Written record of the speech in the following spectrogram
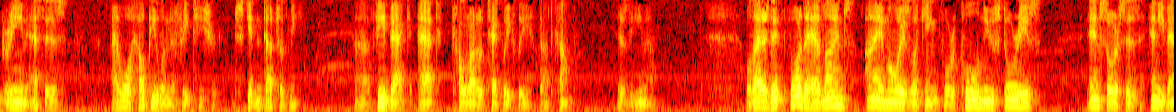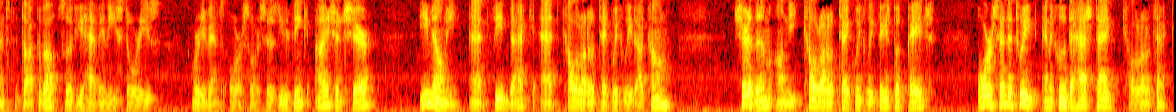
green S's, I will help you win the free t shirt. Just get in touch with me. Uh, feedback at coloradotechweekly.com is the email. Well, that is it for the headlines. I am always looking for cool news stories and sources and events to talk about. So if you have any stories or events or sources you think I should share, email me at feedback at coloradotechweekly.com. Share them on the Colorado Tech Weekly Facebook page, or send a tweet and include the hashtag Colorado Tech.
